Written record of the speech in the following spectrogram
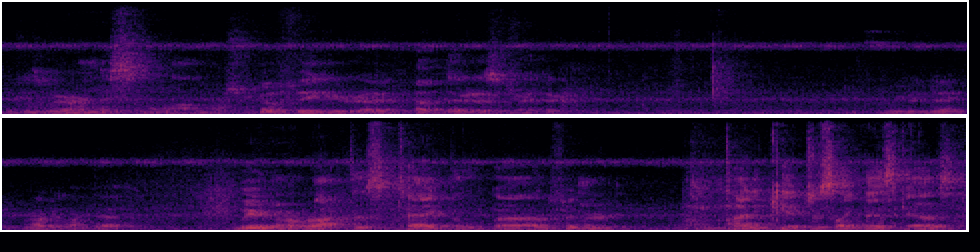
Because we are missing a lot more. Go figure, right? Oh, there it is, right there. What are you gonna do? Rock it like that? We're gonna rock this tag, the, uh, Fender Tidy kit just like this, guys.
